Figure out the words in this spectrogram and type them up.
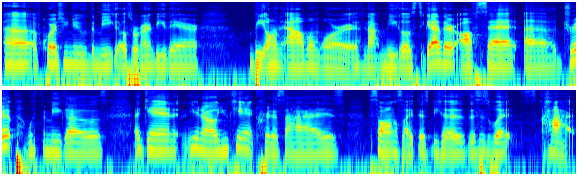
uh, of course, you knew the Migos were going to be there be on the album, or if not Migos together, Offset, uh, Drip with the Migos. Again, you know, you can't criticize songs like this because this is what's hot.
